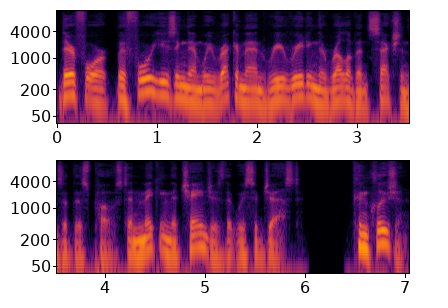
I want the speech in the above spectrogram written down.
Therefore, before using them, we recommend rereading the relevant sections of this post and making the changes that we suggest. Conclusion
